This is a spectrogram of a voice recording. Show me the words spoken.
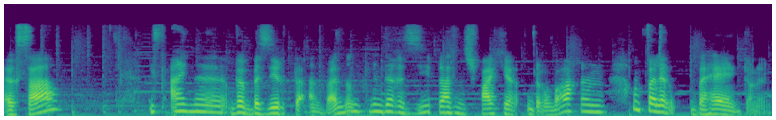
LSA ist eine webbasierte Anwendung, mit der Sie Plattenspeicher überwachen und Fehler beheben können.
